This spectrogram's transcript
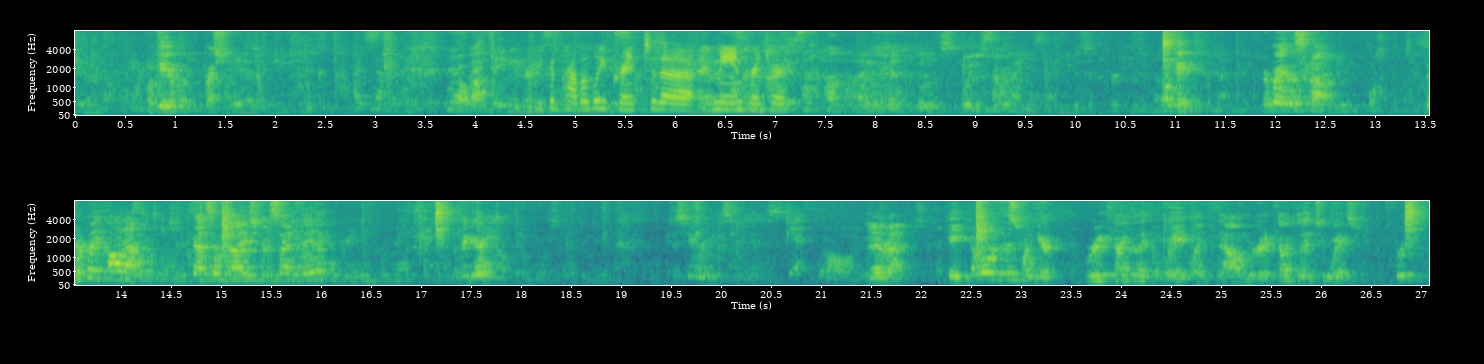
Okay, you have a question? What, what? You could probably print to the main printer. We'll just do it. You could search for doing Okay. but not Everybody listen up. Is everybody caught up? We've got some values for the sine of theta? A grading program, so I can- Are we good? Just humor me, yes. Yes. All right. Okay, come over to this one here. We're gonna calculate the wavelength now, and we're gonna calculate it two ways. First,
